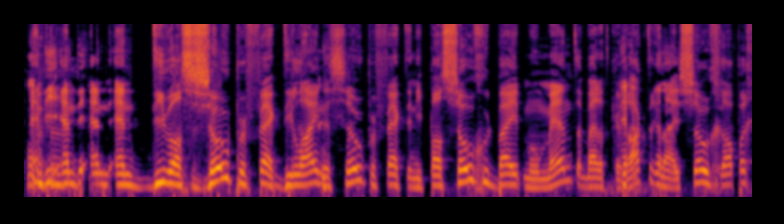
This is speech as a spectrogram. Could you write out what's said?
En die, en, en, en die was zo perfect. Die line is zo perfect. En die past zo goed bij het moment en bij dat karakter. En hij is zo grappig.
